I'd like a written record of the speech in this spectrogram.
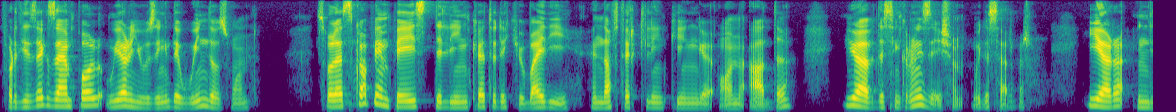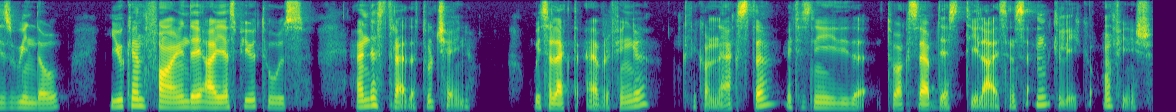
For this example, we are using the Windows one. So let's copy and paste the link to the Cube ID, and after clicking on Add, you have the synchronization with the server. Here, in this window, you can find the ISPU tools and the thread toolchain. We select everything, click on Next, it is needed to accept the ST license, and we click on Finish.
